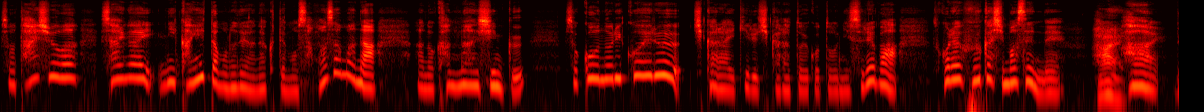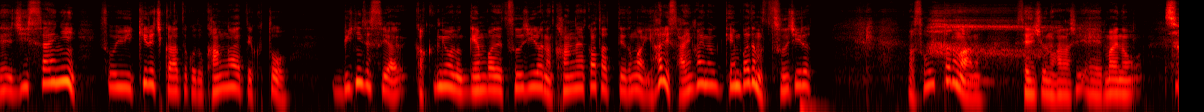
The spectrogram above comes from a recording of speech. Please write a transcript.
その対象は災害に限ったものではなくてもさまざまなあの観難深苦そこを乗り越える力生きる力ということにすればこれは風化しませんね。はい、はい、で実際にそういう生きる力ということを考えていくとビジネスや学業の現場で通じるような考え方っていうのがやはり災害の現場でも通じる、まあ、そういったのがあの先週の話、えー、前の、ね、え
